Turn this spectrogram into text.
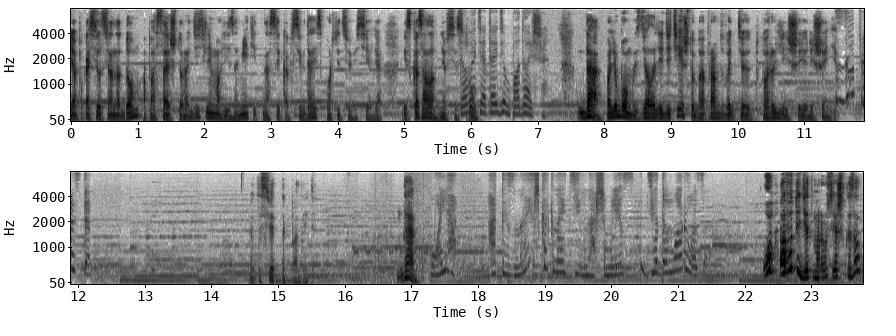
Я покосился на дом, опасаясь, что родители могли заметить нас и, как всегда, испортить все веселье. И сказал, обняв сестру. Давайте отойдем подальше. Да, по-любому, сделали детей, чтобы оправдывать э, тупорылейшие решения. Запросто. Это свет так падает. Да, Оля, а ты знаешь, как найти в нашем лесу Деда Мороза? О, а вот и Дед Мороз, я же сказал.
